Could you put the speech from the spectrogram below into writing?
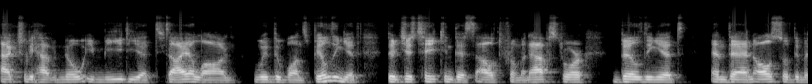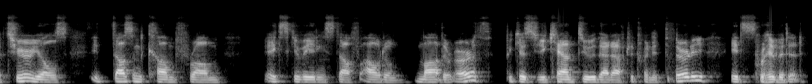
actually have no immediate dialogue with the ones building it. They're just taking this out from an app store, building it, and then also the materials. It doesn't come from excavating stuff out of Mother Earth because you can't do that after 2030. It's prohibited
